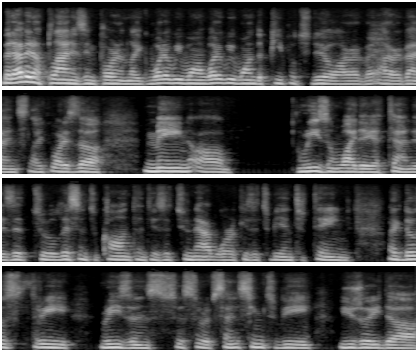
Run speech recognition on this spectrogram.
but having a plan is important. Like what do we want what do we want the people to do our, our events? Like what is the main uh, reason why they attend? Is it to listen to content? Is it to network? Is it to be entertained? Like those three reasons sort of seem to be usually the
